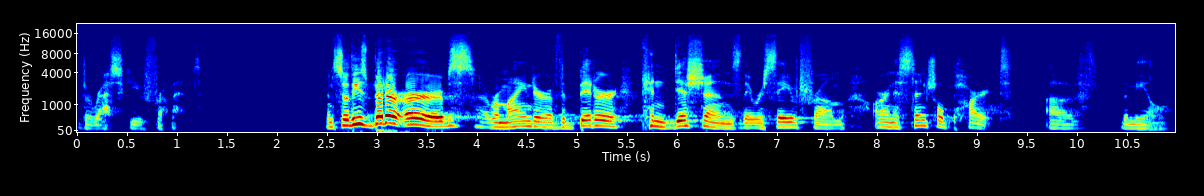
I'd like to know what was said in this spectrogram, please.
the rescue from it. And so these bitter herbs, a reminder of the bitter conditions they were saved from, are an essential part of the meal.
